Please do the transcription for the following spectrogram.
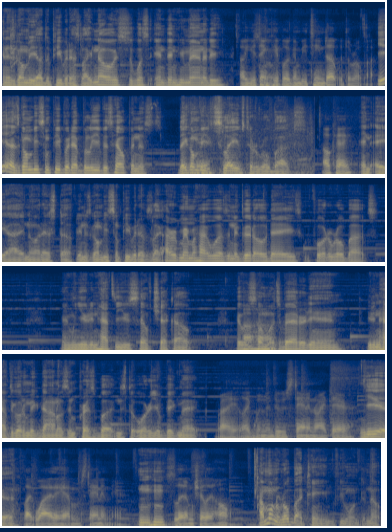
And there's gonna be other people that's like, no, it's what's ending humanity. Oh, you think people are gonna be teamed up with the robots? Yeah, it's gonna be some people that believe it's helping us. They're gonna Yeah. be slaves to the robots Okay. and AI and all that stuff. Then there's gonna be some people that was like, I remember how it was in the good old days before the robots. And when you didn't have to use self-checkout, it was so Uh-huh. much better then. You didn't have to go to McDonald's and press buttons to order your Big Mac. Right, like when the dude's standing right there. Yeah. Like why they have him standing there? Mm-hmm. Just let him chill at home. I'm on the robot team if you wanted to know.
